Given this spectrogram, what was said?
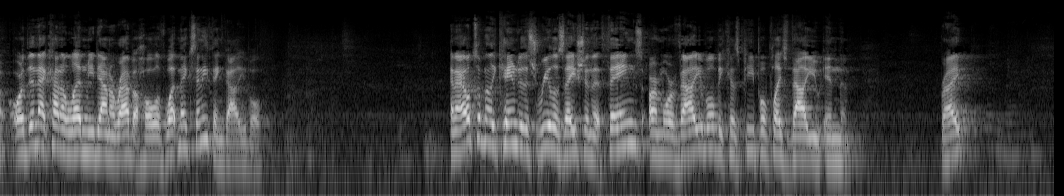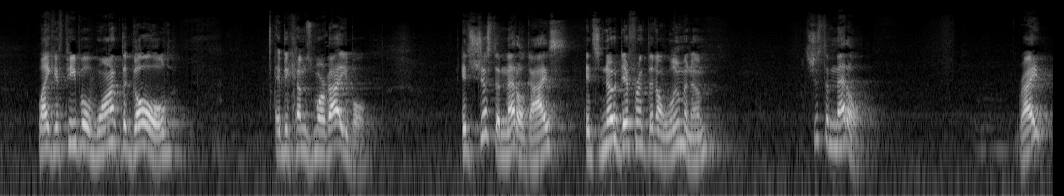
or then that kind of led me down a rabbit hole of what makes anything valuable. And I ultimately came to this realization that things are more valuable because people place value in them. Right? Like if people want the gold, it becomes more valuable. It's just a metal, guys. It's no different than aluminum. It's just a metal. Right?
